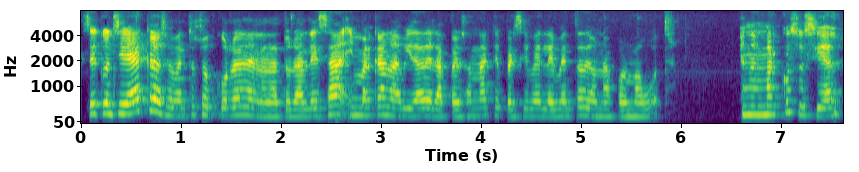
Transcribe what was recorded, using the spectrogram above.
Se considera que los eventos ocurren en la naturaleza y marcan la vida de la persona que percibe el evento de una forma u otra. En el marco social,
